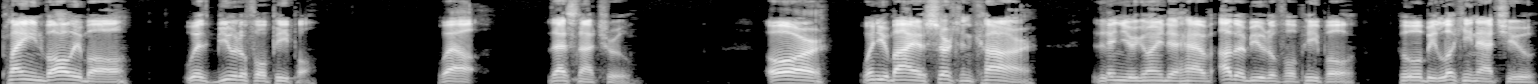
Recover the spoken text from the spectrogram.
playing volleyball with beautiful people. Well, that's not true. Or when you buy a certain car, then you're going to have other beautiful people who will be looking at you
